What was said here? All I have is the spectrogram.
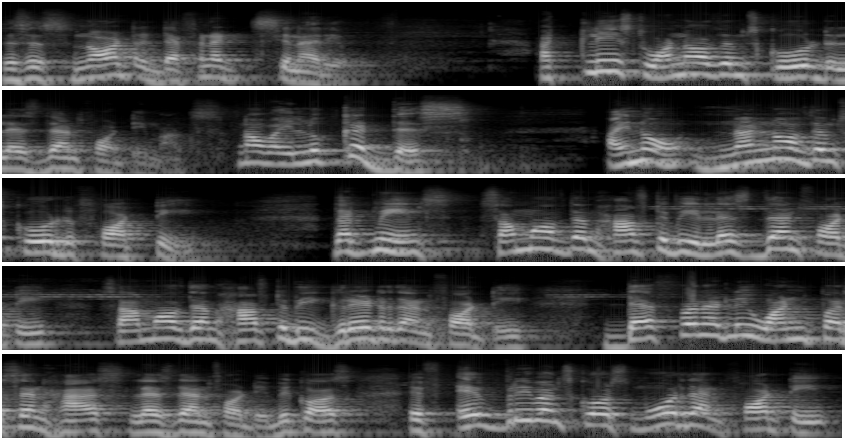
This is not a definite scenario. At least one of them scored less than 40 marks. Now I look at this, I know none of them scored 40. That means some of them have to be less than 40, some of them have to be greater than 40. Definitely one person has less than 40 because if everyone scores more than 40,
